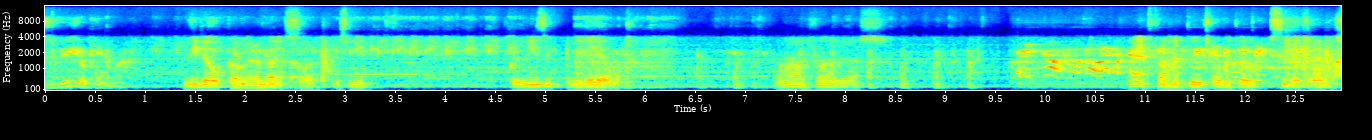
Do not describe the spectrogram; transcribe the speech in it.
Ez mi? There's a video camera. Videókamera, nagyon szar. Ez mi? Akkor nézzük a videót. Aha, itt valami az. Na, itt vannak telefonok a szigetre is.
